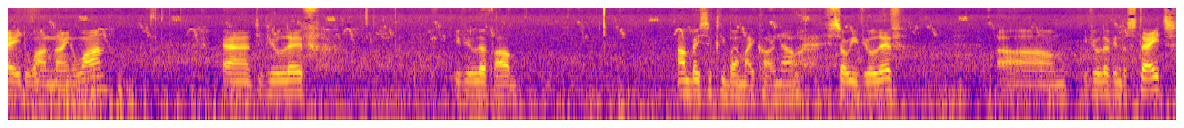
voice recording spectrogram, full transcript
eight one nine one. And if you live if you live um, I'm basically by my car now. So if you live if you live in the States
